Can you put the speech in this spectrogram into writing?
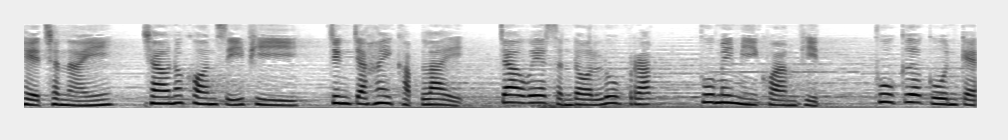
เหตุไนชาวนครสีพีจึงจะให้ขับไล่ เจ้าเวสสันดรลูกรัก ผู้ไม่มีความผิด ผู้เกื้อกูลแก่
